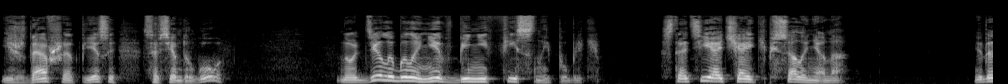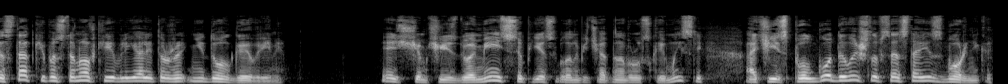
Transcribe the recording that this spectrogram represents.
и ждавшая от пьесы совсем другого. Но дело было не в бенефисной публике. Статьи о «Чайке» писала не она. Недостатки постановки влияли тоже недолгое время. Меньше чем через два месяца пьеса была напечатана в «Русской мысли», а через полгода вышла в составе сборника,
